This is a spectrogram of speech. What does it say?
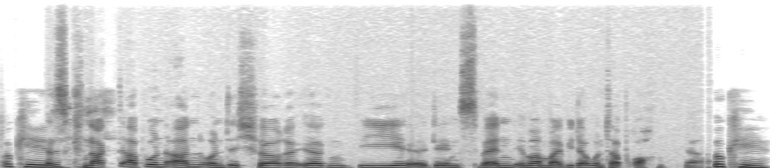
Okay. Es knackt ab und an und ich höre irgendwie den Sven immer mal wieder unterbrochen. Ja. Okay.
